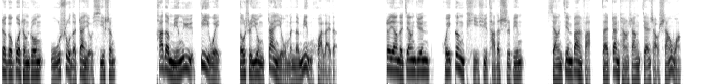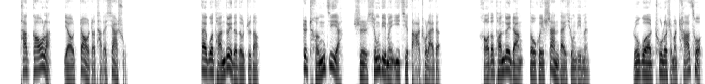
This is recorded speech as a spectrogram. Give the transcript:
这个过程中无数的战友牺牲，他的名誉地位。都是用战友们的命换来的，这样的将军会更体恤他的士兵，想尽办法在战场上减少伤亡。他高了，要罩着他的下属。带过团队的都知道，这成绩呀是兄弟们一起打出来的。好的团队长都会善待兄弟们，如果出了什么差错，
